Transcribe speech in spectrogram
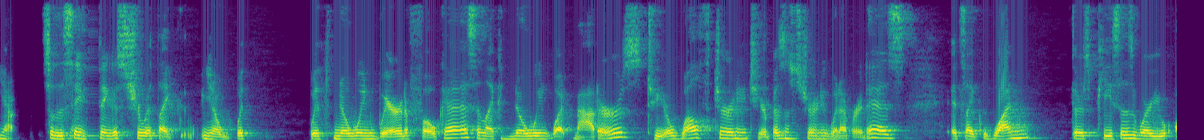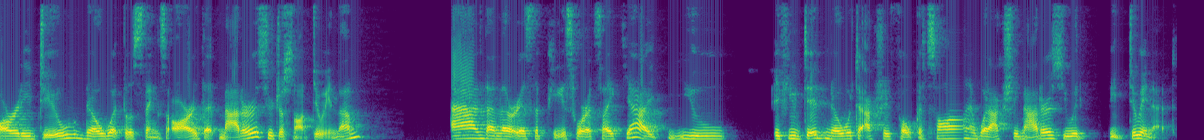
Yeah. So the same thing is true with like, you know, with with knowing where to focus and like knowing what matters to your wealth journey, to your business journey, whatever it is. It's like one, there's pieces where you already do know what those things are that matters. You're just not doing them. And then there is the piece where it's like, yeah, you if you did know what to actually focus on and what actually matters, you would be doing it.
